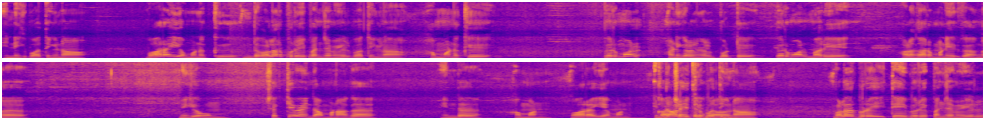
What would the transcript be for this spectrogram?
இன்றைக்கி பார்த்தீங்கன்னா வாராகி அம்மனுக்கு இந்த வளர்ப்புறை பஞ்சமியில் பார்த்திங்கன்னா அம்மனுக்கு பெருமாள் அணிகலன்கள் போட்டு பெருமாள் மாதிரியே அலங்காரம் பண்ணியிருக்காங்க. மிகவும் சக்தி வாய்ந்த அம்மனாக இந்த அம்மன் வாராகி அம்மன் இந்த ஆலயத்தில் பார்த்தீங்கன்னா வளர்பிறை தேய்பிறை பஞ்சமியில்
